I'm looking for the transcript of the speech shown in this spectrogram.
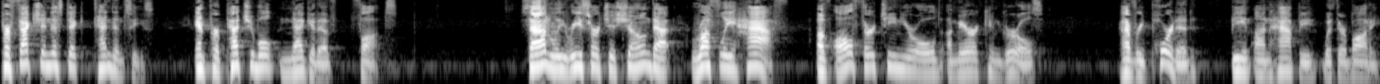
perfectionistic tendencies, and perpetual negative thoughts. Sadly, research has shown that roughly half of all 13 year old American girls have reported being unhappy with their body.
